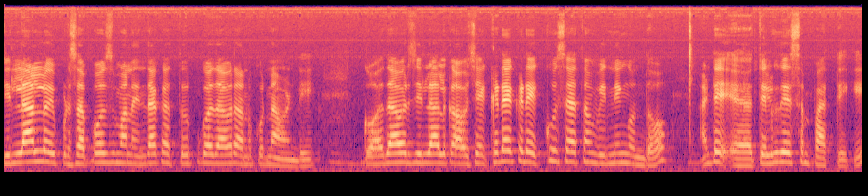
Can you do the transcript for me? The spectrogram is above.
జిల్లాల్లో ఇప్పుడు సపోజ్ మనం ఇందాక తూర్పుగోదావరి అనుకున్నామండి గోదావరి జిల్లాలు కావచ్చు ఎక్కడెక్కడ ఎక్కువ శాతం విన్నింగ్ ఉందో అంటే తెలుగుదేశం పార్టీకి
